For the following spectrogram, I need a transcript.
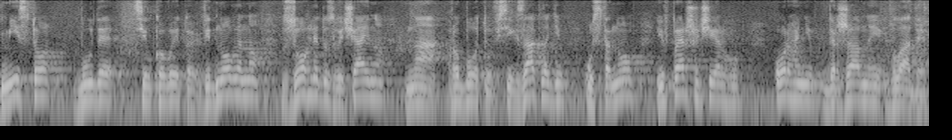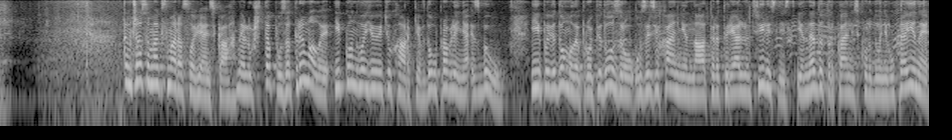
місто буде цілковито відновлено з огляду, звичайно, на роботу всіх закладів, установ і в першу чергу органів державної влади. Тим часом екс-мера Слов'янська Нелю Штепу затримали і конвоюють у Харків до управління СБУ. Її повідомили про підозру у зазіханні на територіальну цілісність і недоторканність кордонів України.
